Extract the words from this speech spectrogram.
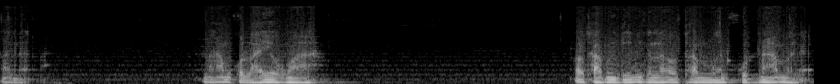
นั่นแหละน้ำก็ไหลออกมา เราทำอยู่ด้วยกันเราทำเหมือนขุดน้ำมาแหละ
